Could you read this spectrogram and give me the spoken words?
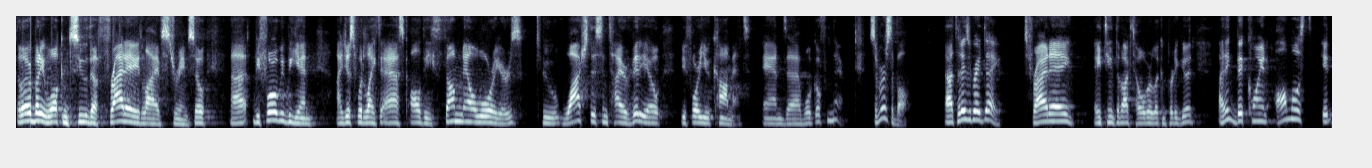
Hello, everybody. Welcome to the Friday live stream. So, uh, before we begin, I just would like to ask all the thumbnail warriors to watch this entire video before you comment, and uh, we'll go from there. So, first of all, uh, today's a great day. It's Friday, 18th of October, looking pretty good. I think Bitcoin almost, it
